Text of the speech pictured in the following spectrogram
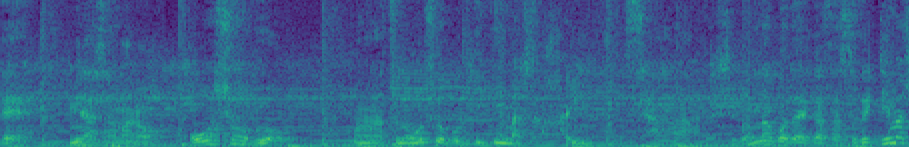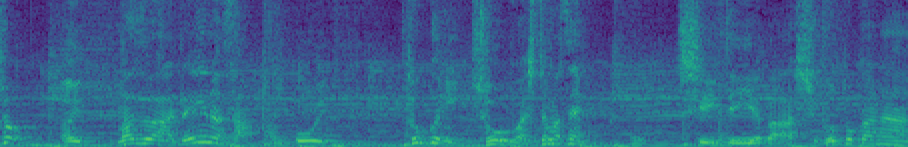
えー皆様の大勝負をこの夏の大勝負を聞いてみました、はい、さあ私どんな答えか早速いってみましょう、はい。まずはレイナさん、おい特に勝負はしてません。強いて言えば仕事かな。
